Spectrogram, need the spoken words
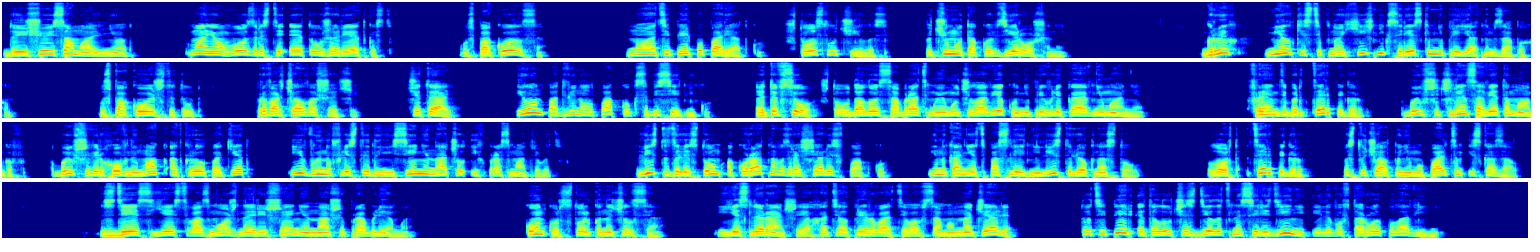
Да еще и сама льнет. В моем возрасте это уже редкость. Успокоился? Ну а теперь по порядку. Что случилось? Почему такой взъерошенный? Грых — мелкий степной хищник с резким неприятным запахом. «Успокоишься тут», — проворчал вошедший. «Читай». И он подвинул папку к собеседнику. Это все, что удалось собрать моему человеку, не привлекая внимания. Френдиберт Терпигер, бывший член Совета магов, бывший верховный маг, открыл пакет и, вынув листы донесений, начал их просматривать. Лист за листом аккуратно возвращались в папку, и, наконец, последний лист лег на стол. Лорд Терпигер постучал по нему пальцем и сказал. «Здесь есть возможное решение нашей проблемы. Конкурс только начался. И если раньше я хотел прервать его в самом начале, то теперь это лучше сделать на середине или во второй половине.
